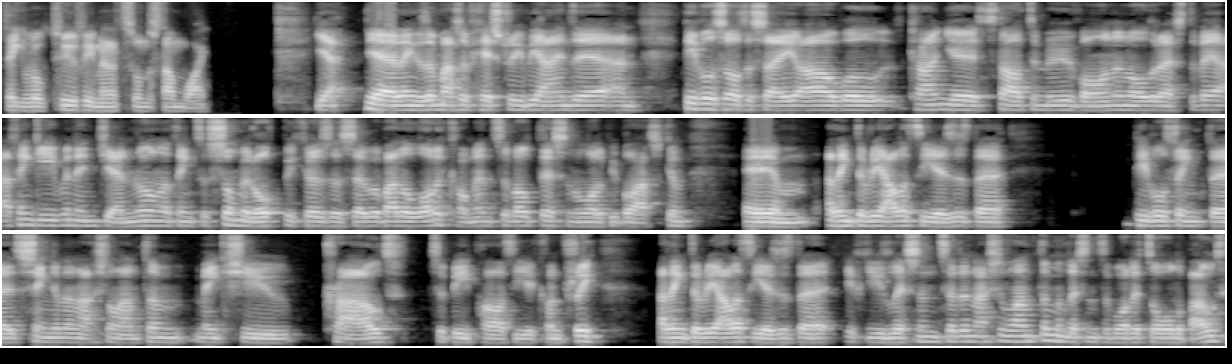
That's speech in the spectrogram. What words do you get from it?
take about two or three minutes to understand why. Yeah, yeah, I think there's a massive history behind it, and people sort of say, "Oh, well, can't you start to move on and all the rest of it?" I think even in general, and I think to sum it up, because as I said we've had a lot of comments about this and a lot of people asking, um, I think the reality is is that people think that singing the national anthem makes you proud to be part of your country. I think the reality is is that if you listen to the national anthem and listen to what it's all about,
